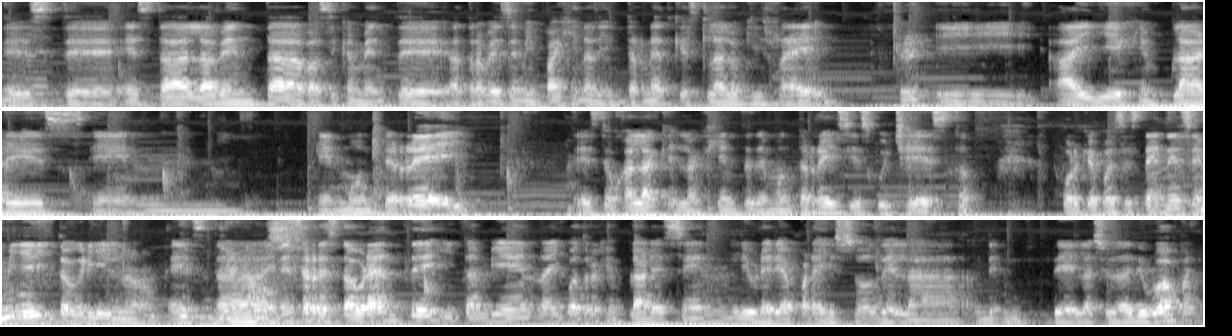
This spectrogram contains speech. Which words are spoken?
Este, está a la venta básicamente a través de mi página de internet que es Tlaloc Israel. Ok. Y hay ejemplares en, en Monterrey. Este, ojalá que la gente de Monterrey sí escuche esto. Porque pues está en el Semillerito Grill, ¿no? Está Dios. en ese restaurante y también hay cuatro ejemplares en Librería Paraíso de la, de, de la ciudad de Uruapan,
